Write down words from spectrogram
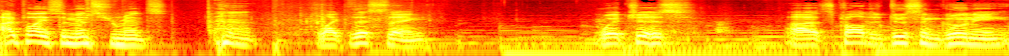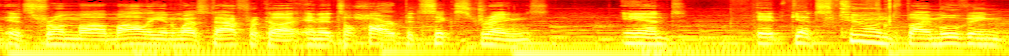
I play some instruments like this thing, which is uh, it's called a dusunguni. It's from uh, Mali in West Africa, and it's a harp. It's six strings, and it gets tuned by moving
